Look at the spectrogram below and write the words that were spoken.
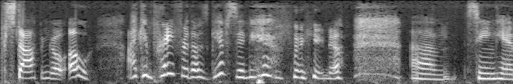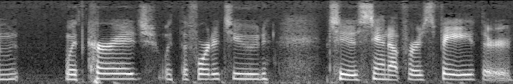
stop and go, oh, I can pray for those gifts in him, you know. Um, seeing him with courage, with the fortitude to stand up for his faith, or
